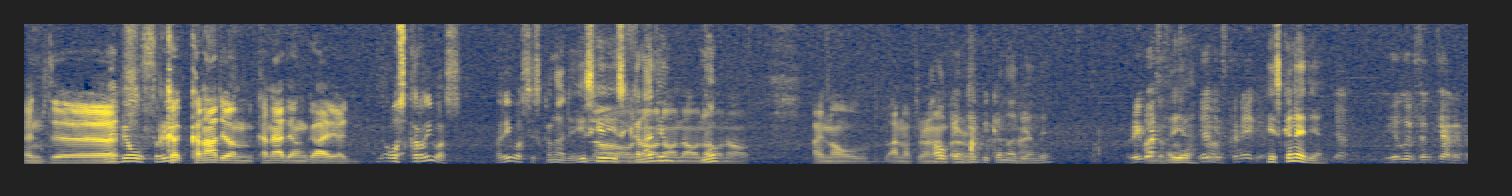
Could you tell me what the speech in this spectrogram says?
And uh, maybe all three. Ca Canadian Canadian guy. Oscar Rivas. Rivas is Canadian. Is no, he is he Canadian? No, no, no, no, no. I know. I'm not remember. How can he be Canadian? No. Eh? Rivas? Yeah. yeah. he's Canadian. He's Canadian. Yeah. He lives in Canada.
